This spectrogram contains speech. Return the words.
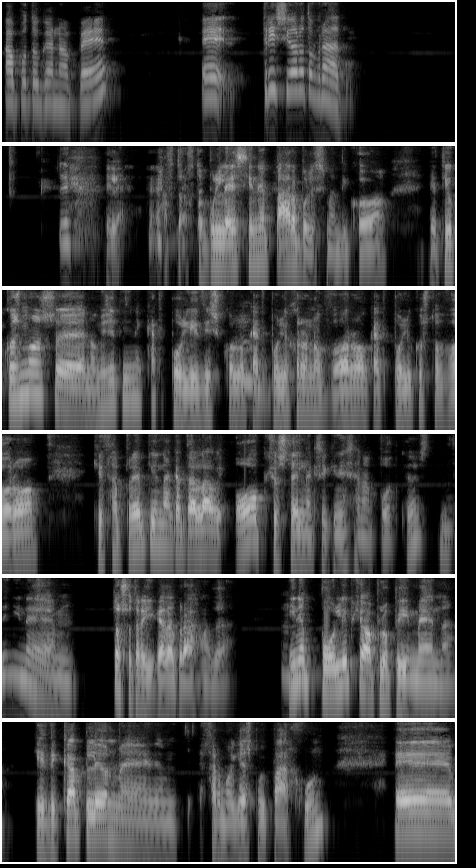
από τον καναπέ, ε, τρεις η ώρα το βράδυ. αυτό, αυτό που λες είναι πάρα πολύ σημαντικό, γιατί ο κόσμος ε, νομίζει ότι είναι κάτι πολύ δύσκολο, κάτι πολύ χρονοβόρο, κάτι πολύ κοστοβόρο και θα πρέπει να καταλάβει όποιος θέλει να ξεκινήσει ένα podcast, δεν είναι τόσο τραγικά τα πράγματα. Είναι πολύ πιο απλοποιημένα ειδικά πλέον με εφαρμογές που υπάρχουν, ε,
